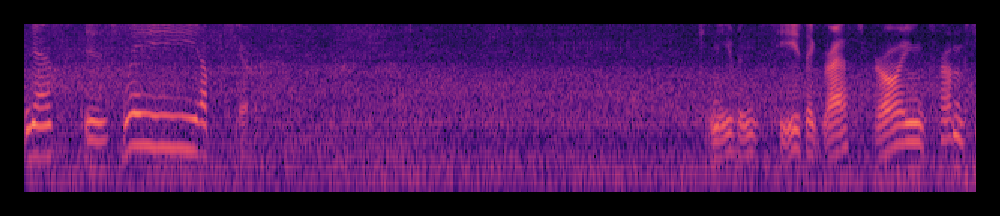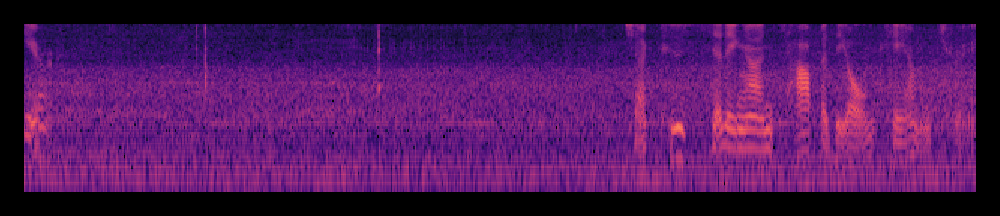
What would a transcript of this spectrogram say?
Nest is way up here. Can even see the grass growing from here. Who's sitting on top of the old cam tree.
